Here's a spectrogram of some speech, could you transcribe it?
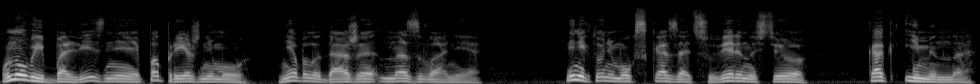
У новой болезни по-прежнему не было даже названия, и никто не мог сказать с уверенностью, как именно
